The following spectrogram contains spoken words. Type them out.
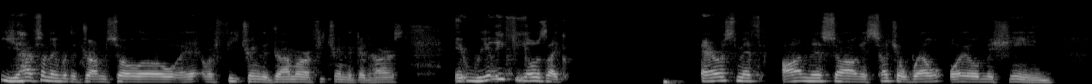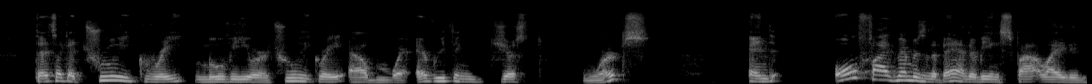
you have something with a drum solo eh, or featuring the drummer or featuring the guitarist. It really feels like aerosmith on this song is such a well-oiled machine that it's like a truly great movie or a truly great album where everything just works. And all five members of the band are being spotlighted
